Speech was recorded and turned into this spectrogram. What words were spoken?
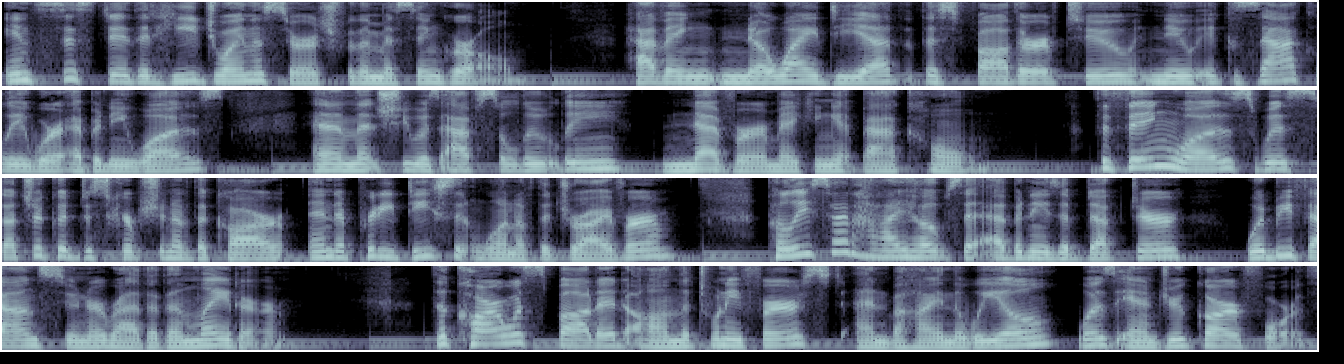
insisted that he join the search for the missing girl. Having no idea that this father of two knew exactly where Ebony was and that she was absolutely never making it back home. The thing was, with such a good description of the car and a pretty decent one of the driver, police had high hopes that Ebony's abductor would be found sooner rather than later. The car was spotted on the 21st, and behind the wheel was Andrew Garforth,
